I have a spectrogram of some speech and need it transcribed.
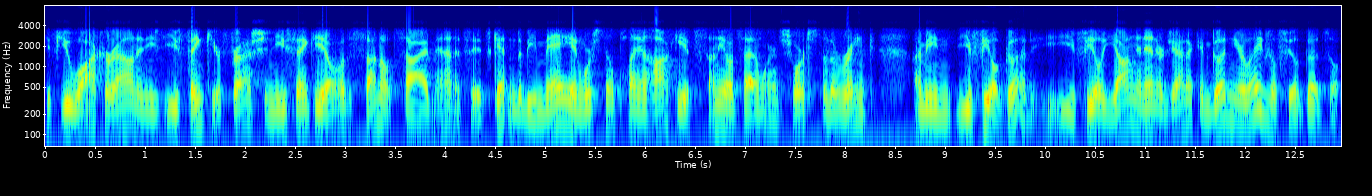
If you walk around and you, you think you're fresh and you think, you know, oh, the sun outside, man, it's it's getting to be May and we're still playing hockey. It's sunny outside. I'm wearing shorts to the rink. I mean, you feel good. You feel young and energetic and good, and your legs will feel good. So,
